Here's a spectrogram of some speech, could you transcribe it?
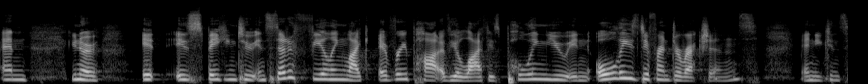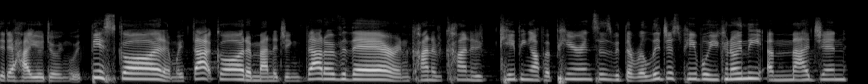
And, you know, it is speaking to instead of feeling like every part of your life is pulling you in all these different directions, and you consider how you're doing with this God and with that God and managing that over there and kind of kind of keeping up appearances with the religious people, you can only imagine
